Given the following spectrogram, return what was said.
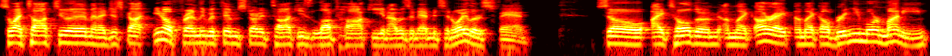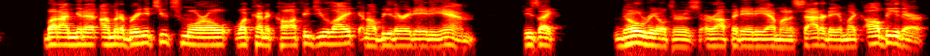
So I talked to him and I just got, you know, friendly with him, started talking. He's loved hockey, and I was an Edmonton Oilers fan. So I told him, I'm like, all right, I'm like, I'll bring you more money, but I'm gonna, I'm gonna bring it to you tomorrow. What kind of coffee do you like? And I'll be there at 8 a.m. He's like, no realtors are up at 8 a.m. on a Saturday. I'm like, I'll be there.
